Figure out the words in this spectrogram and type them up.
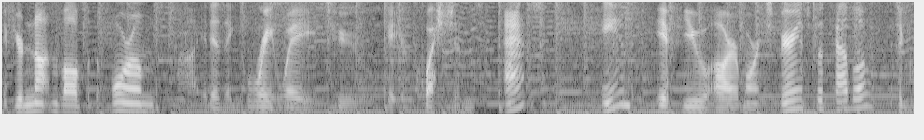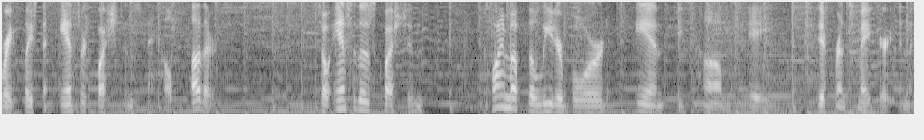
If you're not involved with the forums, uh, it is a great way to get your questions asked. And if you are more experienced with Tableau, it's a great place to answer questions to help others. So answer those questions, climb up the leaderboard, and become a difference maker in the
